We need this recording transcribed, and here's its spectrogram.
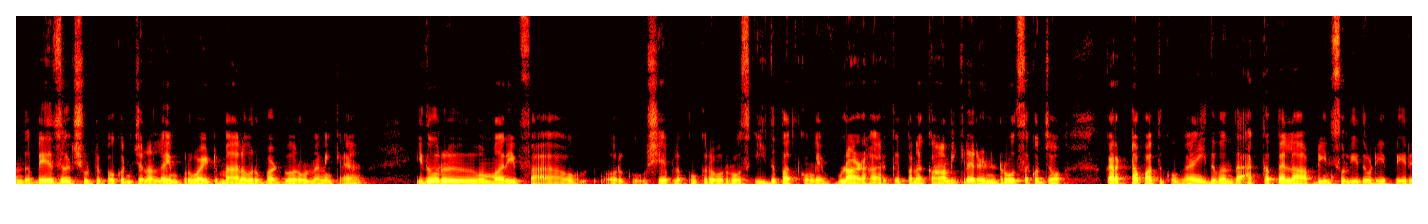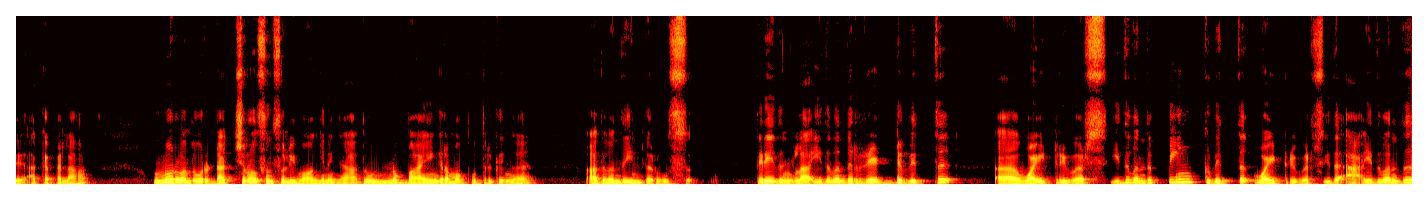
அந்த பேசல் ஷூட் இப்போ கொஞ்சம் நல்லா இம்ப்ரூவ் ஆகிட்டு மேலே ஒரு பட் வரும்னு நினைக்கிறேன். இது ஒரு மாதிரி ஃபே ஒரு ஷேப்பில் பூக்கிற ஒரு ரோஸ் இது பார்த்துக்கோங்க எவ்வளோ அழகாக இருக்குது இப்போ நான் காமிக்கிற ரெண்டு ரோஸை கொஞ்சம் கரெக்டாக பார்த்துக்கோங்க. இது வந்து அக்கப்பெலா அப்படின்னு சொல்லி இதோடைய பேர் அக்கப்பெலா இன்னொரு வந்து ஒரு டச் ரோஸ்ன்னு சொல்லி வாங்கினேங்க. அது இன்னும் பயங்கரமாக பூத்துருக்குங்க. அது வந்து இந்த ரோஸு தெரியுதுங்களா? இது வந்து ரெட்டு வித்து ஒயிட் ரிவர்ஸ் இது வந்து பிங்க் வித் ஒயிட் ரிவர்ஸ் இது இது வந்து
